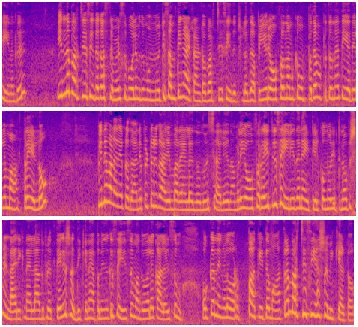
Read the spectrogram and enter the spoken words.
ചെയ്യുന്നത്. ഇന്ന് പർച്ചേസ് ചെയ്ത കസ്റ്റമേഴ്സ് പോലും ഇത് മുന്നൂറ്റി സംതിങ് ആയിട്ടാണ് കേട്ടോ പർച്ചേസ് ചെയ്തിട്ടുള്ളത്. അപ്പോൾ ഈ ഒരു ഓഫർ നമുക്ക് മുപ്പത് മുപ്പത്തൊന്ന് തീയതിയിൽ മാത്രമേ ഉള്ളൂ. പിന്നെ വളരെ പ്രധാനപ്പെട്ട ഒരു കാര്യം പറയാനുള്ളത് എന്തെന്ന് വെച്ചാൽ നമ്മൾ ഈ ഓഫർ റേറ്റിൽ സെയിൽ ചെയ്ത നൈറ്റികൾക്കൊന്നും റിട്ടേൺ ഓപ്ഷൻ ഉണ്ടായിരിക്കണമല്ല അത് പ്രത്യേകം ശ്രദ്ധിക്കണേ. അപ്പോൾ നിങ്ങൾക്ക് സൈസും അതുപോലെ കളേഴ്സും ഒക്കെ നിങ്ങൾ ഉറപ്പാക്കിയിട്ട് മാത്രം പർച്ചേസ് ചെയ്യാൻ ശ്രമിക്കുക കേട്ടോ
